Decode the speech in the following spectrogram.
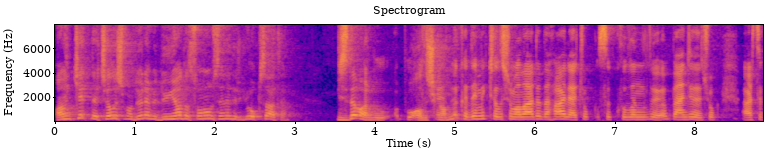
anketle çalışma dönemi dünyada son 10 senedir yok zaten. Bizde var bu bu Evet, alışkanlık. akademik çalışmalarda da hala çok sık kullanılıyor. Bence de çok artık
